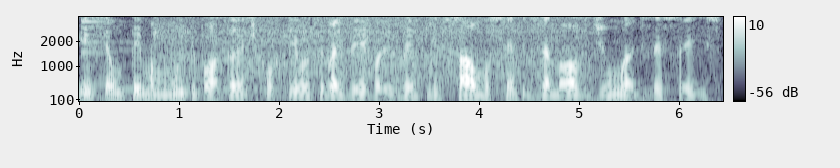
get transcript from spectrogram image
Esse é um tema muito importante porque você vai ver, por exemplo, em Salmo 119, de 1 a 16,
